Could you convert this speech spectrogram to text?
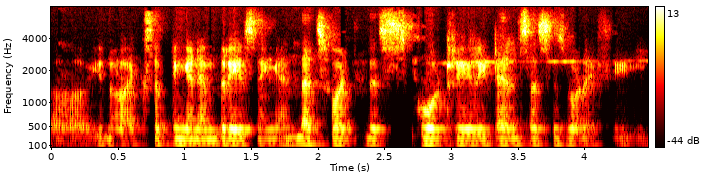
uh, you know accepting and embracing and that's what this quote really tells us is what i feel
